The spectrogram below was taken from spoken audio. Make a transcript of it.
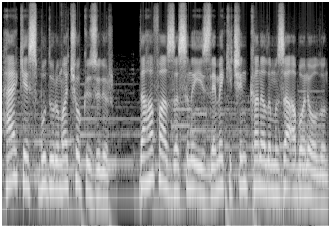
Herkes bu duruma çok üzülür. Daha fazlasını izlemek için kanalımıza abone olun.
